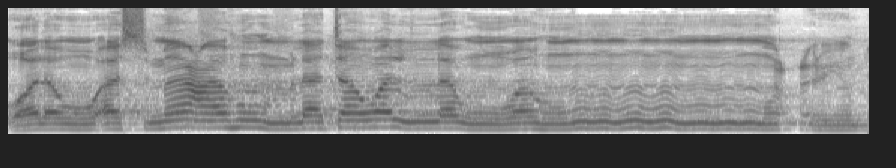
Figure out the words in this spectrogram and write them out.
ولو أسمعهم لتولوا وهم معرضون.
